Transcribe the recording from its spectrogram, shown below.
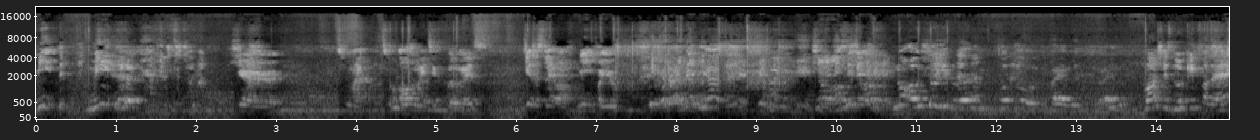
Meat. meat. Here, to, my, to all my TikTok followers, here's a slab of meat for you. And then yeah, she No, really said that. also, no, I'll show you the photo if I have it. if I have it. While she's looking for that,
